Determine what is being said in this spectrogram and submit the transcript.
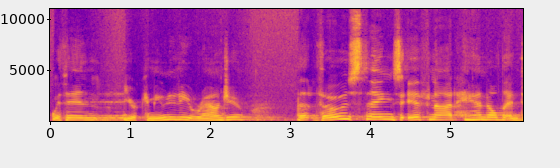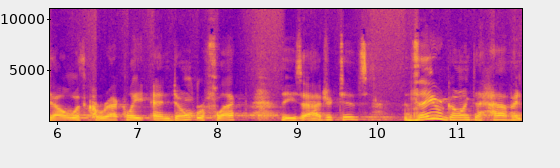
within your community around you, that those things, if not handled and dealt with correctly and don't reflect these adjectives, they are going to have an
